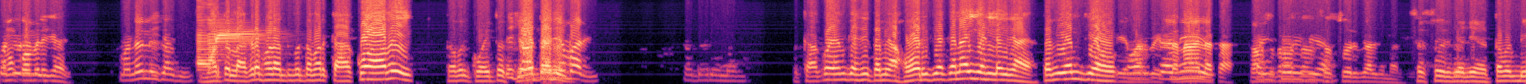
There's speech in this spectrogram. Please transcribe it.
મજૂરી કોમેડી જાય મને લઈ જાજો? મારે તો લાકડા ફળાતું પણ તમારે કાકો આવે. તો પણ કોઈ તો એ કહેતા જવાબદારી નહીં. અમારી. જવાબદારી અમારી. કાકો એમ કે છે તમે આ સો રૂપિયા કે ના અહીંયા લઈને આયા. તમે એમ કહો. એ માર ભાઈ એટલા ના લખા. ત્રણસો ત્રણસો ત્રણસો રૂપિયા. છસો રૂપિયા આલજે મારે છસો રૂપિયા ની તમે બે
